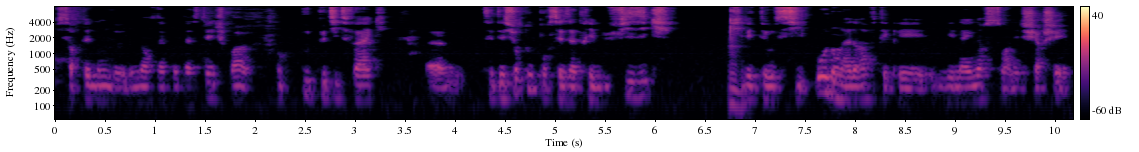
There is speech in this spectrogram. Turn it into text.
sortait donc de, North Dakota State, je crois, donc toute petite fac. Euh, c'était surtout pour ses attributs physiques. Qu'il était aussi haut dans la draft et que les, Niners sont allés le chercher.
